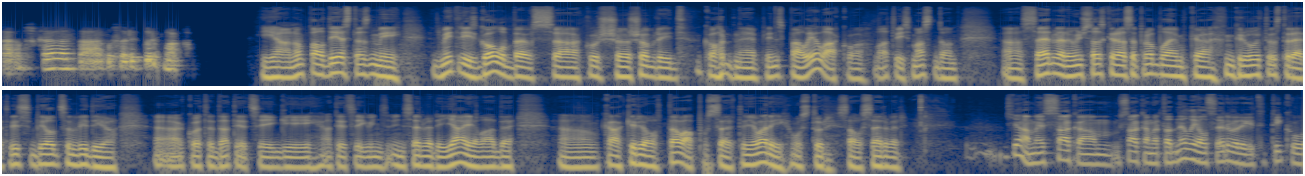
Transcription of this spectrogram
cerams, ka tā būs arī turpmāk. Jā, nu, paldies. Tas bija Dmitrijs Golubevs, kurš šobrīd koordinē principā lielāko Latvijas mastodonu serveru. Viņš saskarās ar problēmu, ka grūti uzturēt visas bildes un video, ko tad attiecīgi, attiecīgi viņa, viņa serverī jāielādē. Kā Kiril, tavā pusē, tu jau arī uzturi savu serveri. Jā, mēs sākām, sākām ar tādu nelielu serverīti, tikko,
